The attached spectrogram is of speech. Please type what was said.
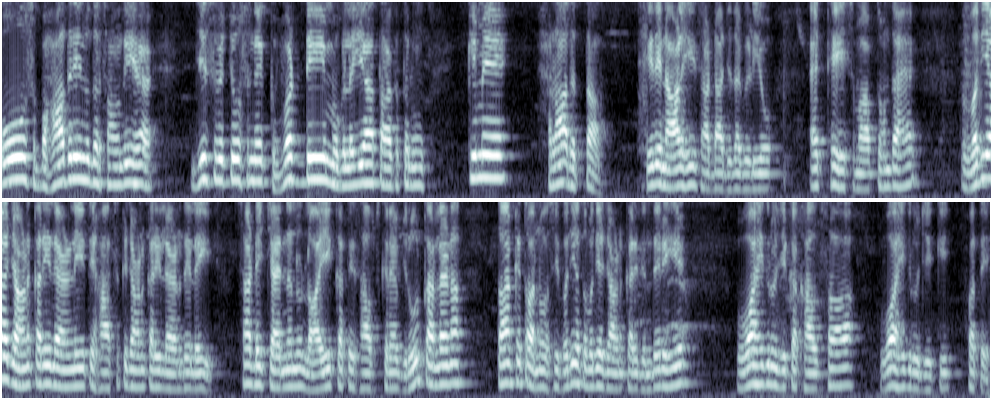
ਉਸ ਬਹਾਦਰੀ ਨੂੰ ਦਰਸਾਉਂਦੀ ਹੈ, ਜਿਸ ਵਿੱਚ ਉਸ ਨੇ ਇੱਕ ਵੱਡੀ ਮੁਗਲਈਆ ਤਾਕਤ ਨੂੰ ਕਿਵੇਂ ਹਰਾ ਦਿੱਤਾ। ਇਹਦੇ ਨਾਲ ਹੀ ਸਾਡਾ ਅੱਜ ਦਾ ਵੀਡੀਓ ਇੱਥੇ ਹੀ ਸਮਾਪਤ ਹੁੰਦਾ ਹੈ। ਵਧੀਆ ਜਾਣਕਾਰੀ ਲੈਣ ਲਈ, ਇਤਿਹਾਸਕ ਜਾਣਕਾਰੀ ਲੈਣ ਦੇ ਲਈ ਸਾਡੇ ਚੈਨਲ ਨੂੰ ਲਾਈਕ ਅਤੇ ਸਬਸਕ੍ਰਾਈਬ ਜਰੂਰ ਕਰ ਲੈਣਾ। ਤਾਂ ਕਿ ਤੁਹਾਨੂੰ ਅਸੀਂ ਵਧੀਆ ਤੋਂ ਵਧੀਆ ਜਾਣਕਾਰੀ ਦਿੰਦੇ ਰਹੀਏ। ਵਾਹਿਗੁਰੂ ਜੀ ਕਾ ਖਾਲਸਾ, ਵਾਹਿਗੁਰੂ ਜੀ ਕੀ ਫਤਿਹ।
